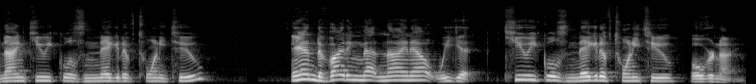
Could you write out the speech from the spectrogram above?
9q equals negative 22. And dividing that 9 out, we get q equals negative 22 over 9.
